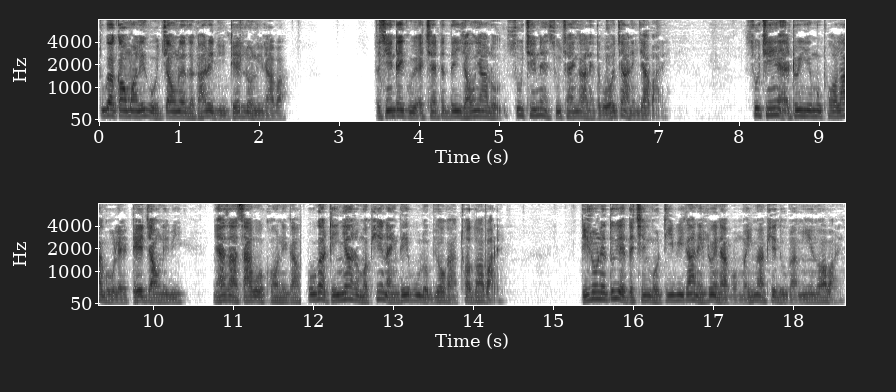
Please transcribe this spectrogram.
သူကကောင်မလေးကိုကြောင်းတဲ့စကားတွေကြီးတဲလွတ်နေတာပါ။တချင်းတိတ်ကွေအချက်တသိန်းရောင်းရလို့စူချင်းနဲ့စူချိုင်းကလည်းသဘောကျနေကြပါတယ်။စူချင်းရဲ့အတွင်းရင်မှုဖော်လာကိုလည်းတဲကြောင်နေပြီးညစာစားဖို့ခေါ်နေကဟိုကဒီညတော့မဖြစ်နိုင်သေးဘူးလို့ပြောကထွက်သွားပါတယ်။ဒီလိုနဲ့သူ့ရဲ့တချင်းကို TV ကနေလွှင့်တာကိုမိမဖြစ်သူကမြင်သွားပါတယ်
